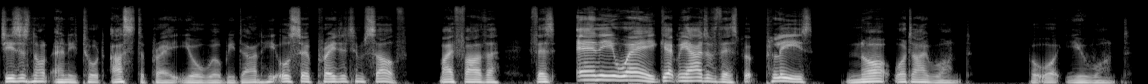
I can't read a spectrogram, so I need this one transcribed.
Jesus not only taught us to pray, Your will be done, he also prayed it himself. My Father, if there's any way, get me out of this, but please not what I want, but what you want.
